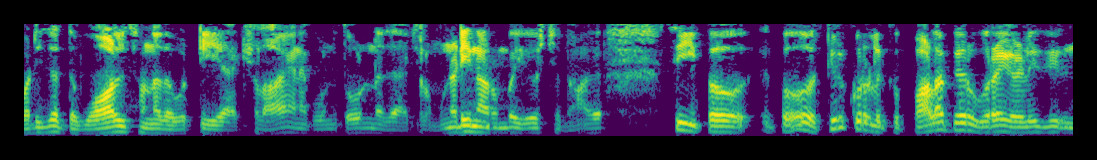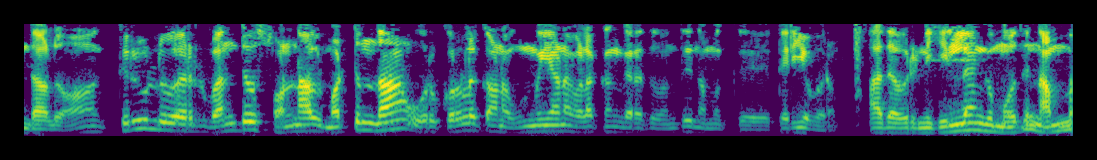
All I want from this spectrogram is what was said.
வாட் இஸ் த வால் சொன்னதை ஒட்டி ஆக்சுவலா எனக்கு ஒன்று தோணுனது ஆக்சுவலா முன்னாடி நான் ரொம்ப யோசிச்சதான் அது சி இப்போ இப்போ திருக்குறளுக்கு பல பேர் உரை எழுதியிருந்தாலும் திருவள்ளுவர் வந்து சொன்னால் மட்டும்தான் ஒரு குறளுக்கான உண்மையான விளக்கங்கிறது வந்து நமக்கு தெரிய வரும். அது அவர் இன்னைக்கு இல்லைங்கும் போது நம்ம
